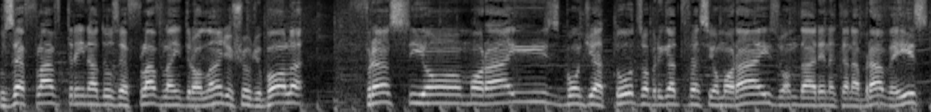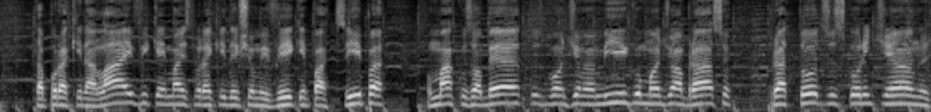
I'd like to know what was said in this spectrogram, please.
O Zé Flávio, treinador Zé Flávio, lá em Hidrolândia, show de bola. Francion Moraes, bom dia a todos. Obrigado, Francion Moraes, o homem da Arena Canabrava, é isso? Tá por aqui na live. Quem mais por aqui? Deixa eu me ver, quem participa. O Marcos Roberto, bom dia, meu amigo. Mande um abraço para todos os corintianos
